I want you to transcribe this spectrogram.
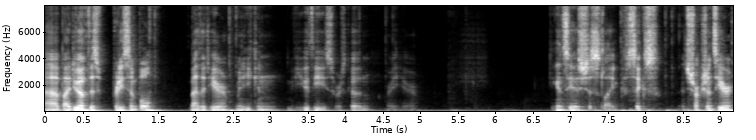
Uh, but I do have this pretty simple method here. Mean, you can view the source code. You can see it's just like six instructions here.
